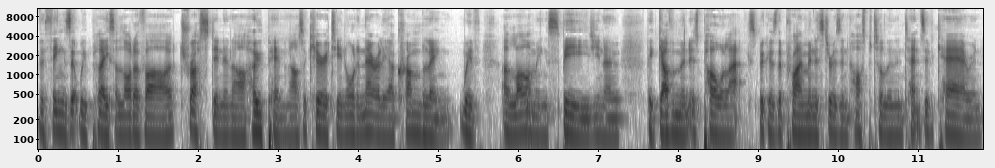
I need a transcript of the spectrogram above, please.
the things that we place a lot of our trust in and our hope in and our security in ordinarily are crumbling with alarming speed you know the government is poleaxed because the prime minister is in hospital in intensive care and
